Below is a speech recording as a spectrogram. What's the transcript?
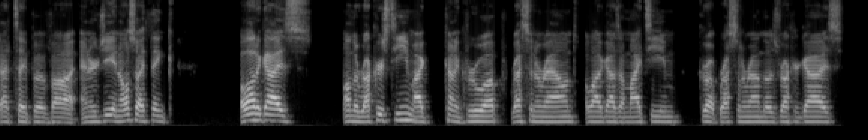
that type of uh, energy, and also I think a lot of guys on the Rutgers team. I kind of grew up wrestling around. A lot of guys on my team grew up wrestling around those Rutgers guys.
